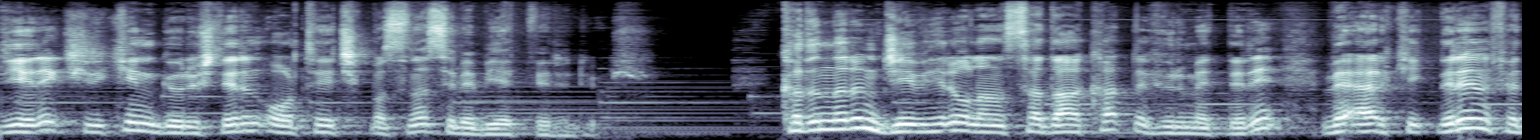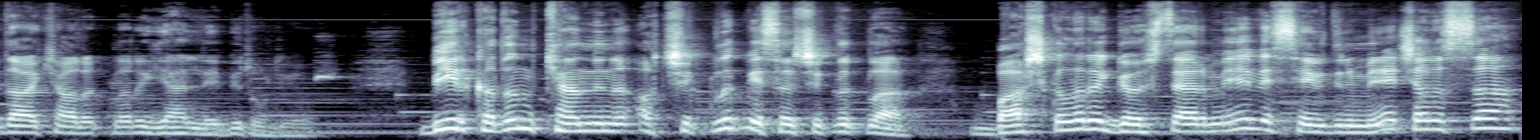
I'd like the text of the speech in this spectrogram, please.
diyerek çirkin görüşlerin ortaya çıkmasına sebebiyet veriliyor. Kadınların cevheri olan sadakat ve hürmetleri ve erkeklerin fedakarlıkları yerle bir oluyor. Bir kadın kendini açıklık ve saçıklıkla başkaları göstermeye ve sevdirmeye çalışsa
